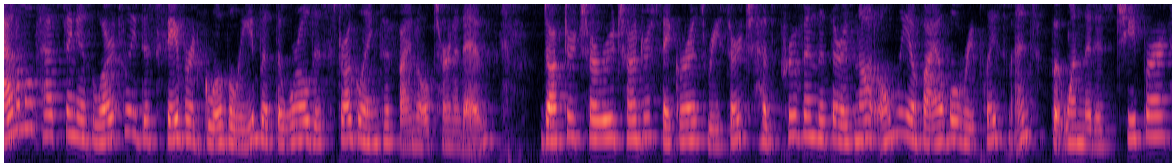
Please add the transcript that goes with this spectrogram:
Animal testing is largely disfavored globally, but the world is struggling to find alternatives. Dr. Charu Chandrasekera's research has proven that there is not only a viable replacement, but one that is cheaper,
